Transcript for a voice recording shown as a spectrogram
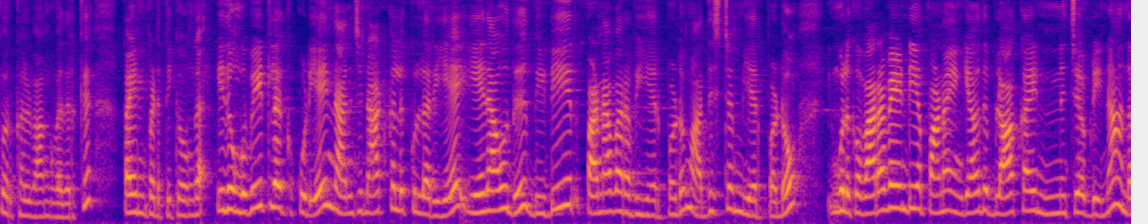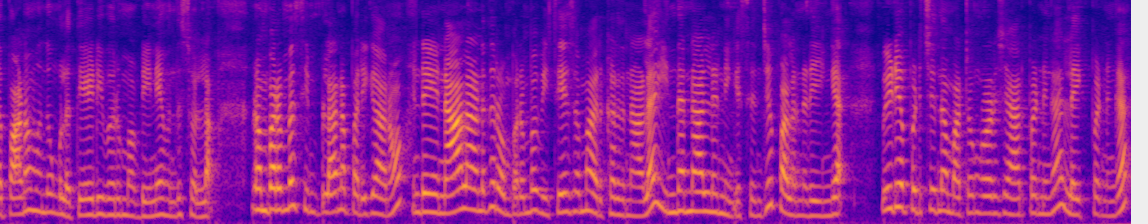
பொருட்கள் வாங்குவதற்கு பயன்படுத்திக்கோங்க. இது உங்கள் வீட்டில் இருக்கக்கூடிய இந்த அஞ்சு நாட்களுக்குள்ளேயே ஏதாவது திடீர் பணவரவு ஏற்படும் அதிர்ஷ்டம் ஏற்படும் உங்களுக்கு வர வேண்டிய பணம் எங்கேயாவது பிளாக் ஆகி நின்றுச்சு அப்படின்னா அந்த பணம் வந்து உங்களை தேடி வரும் அப்படின்னே வந்து சொல்லலாம். ரொம்ப ரொம்ப சிம்பிளான பரிகாரம். இன்றைய நாளானது ரொம்ப ரொம்ப விசேஷமாக இருக்கிறதுனால இந்த நாளில் நீங்கள் செஞ்சு பலனடையுங்க. வீடியோ பிடிச்சிருந்தால் மற்றவங்களோட ஷேர் பண்ணுங்கள் லைக் பண்ணுங்கள்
